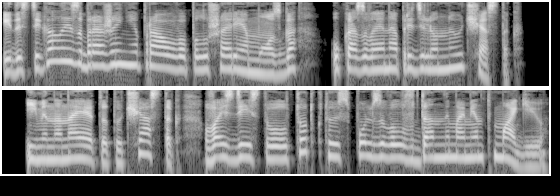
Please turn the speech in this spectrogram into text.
и достигала изображения правого полушария мозга, указывая на определенный участок. Именно на этот участок воздействовал тот, кто использовал в данный момент магию.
